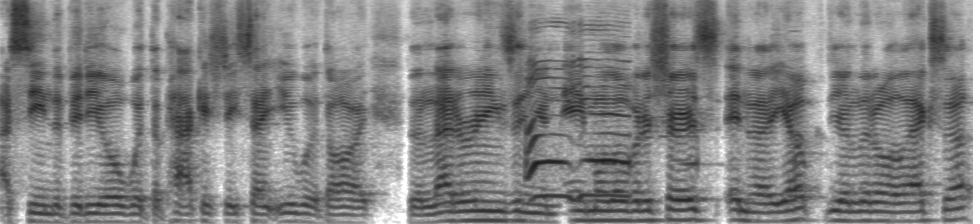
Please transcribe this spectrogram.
I seen the video with the package they sent you with all the letterings and your Oh, name all over the shirts and uh, yep, your little Alexa.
